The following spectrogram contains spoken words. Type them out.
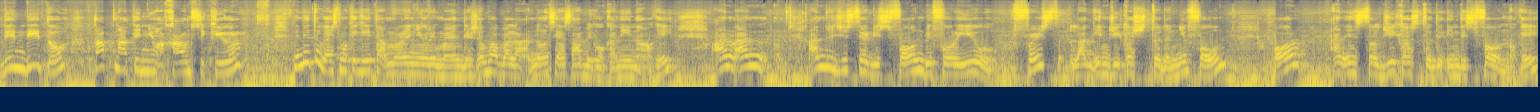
Then dito, tap natin yung account secure. Then dito guys, makikita mo rin yung reminders o babala nung sinasabi ko kanina, okay? Un un unregister this phone before you first log in Gcash to the new phone or uninstall Gcash to the, in this phone, okay?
